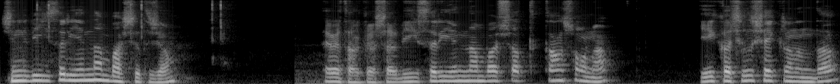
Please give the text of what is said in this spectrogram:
Şimdi bilgisayarı yeniden başlatacağım. Evet arkadaşlar bilgisayarı yeniden başlattıktan sonra ilk açılış ekranında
